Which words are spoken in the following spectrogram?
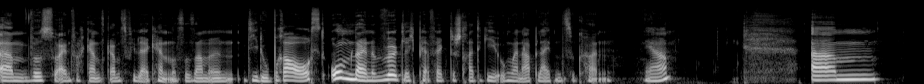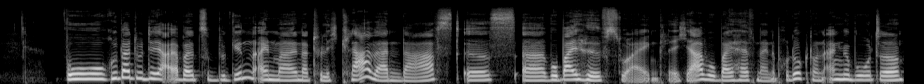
ähm, wirst du einfach ganz, ganz viele Erkenntnisse sammeln, die du brauchst, um deine wirklich perfekte Strategie irgendwann ableiten zu können. Ja. Ähm, worüber du dir aber zu Beginn einmal natürlich klar werden darfst, ist, äh, wobei hilfst du eigentlich? Ja, wobei helfen deine Produkte und Angebote?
